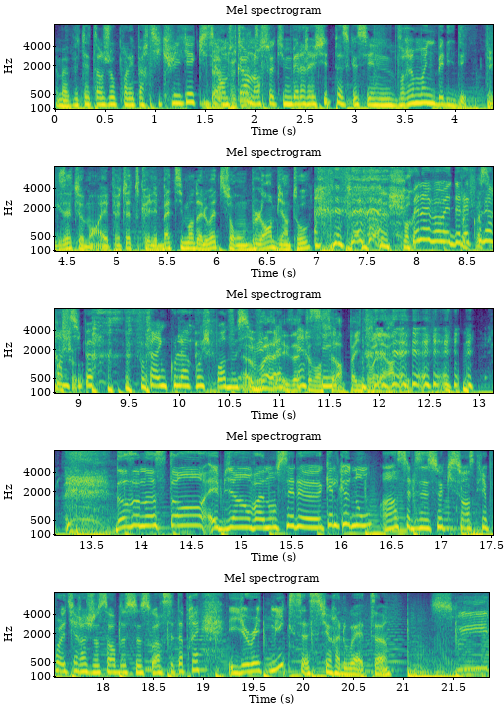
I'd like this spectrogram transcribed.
Ben, peut-être un jour pour les particuliers qui sait. En tout cas, on leur souhaite une belle réussite parce que c'est vraiment une belle idée. Exactement. Et peut-être que les bâtiments d'Alouette seront blancs bientôt. Pour- Maintenant, il faut mettre de la couleur un ça petit peu. Il faut faire une couleur rouge pour nous, s'il vous voilà, plaît. exactement. Merci. On va les rappeler. Dans un instant, eh bien, on va annoncer le- quelques noms, hein, celles et ceux qui sont inscrits pour le tirage au sort de ce soir. C'est après Eurythmics sur Alouette. Sweet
